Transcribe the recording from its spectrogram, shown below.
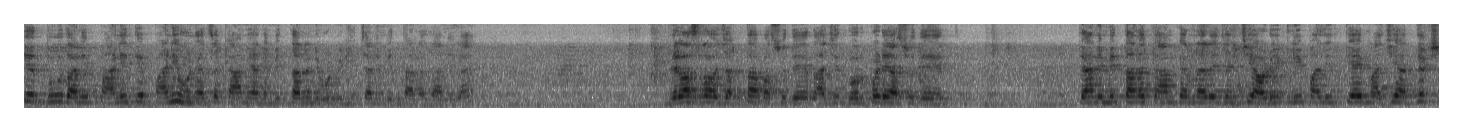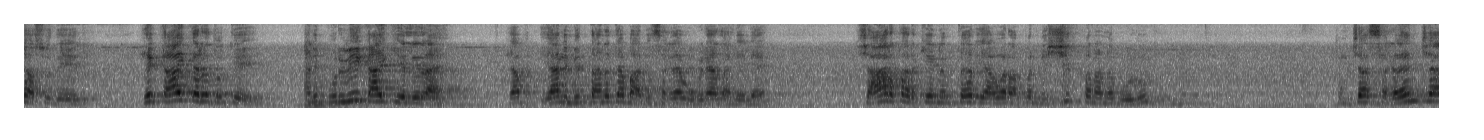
ते दूध आणि पाणी ते पाणी होण्याचं काम या निमित्तानं निवडणुकीच्या निमित्तानं झालेलं आहे. विलासराव जगताप असू देत अजित घोरपडे असू देत त्या निमित्तानं काम करणारे ज्यांची ऑडिओ क्लिप आली ते माझे अध्यक्ष असू देत. हे काय करत होते आणि पूर्वी काय केलेलं आहे या या निमित्तानं त्या बाबी सगळ्या उघड्या झालेल्या आहेत. चार तारखेनंतर यावर आपण निश्चितपणानं बोलू. तुमच्या सगळ्यांच्या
